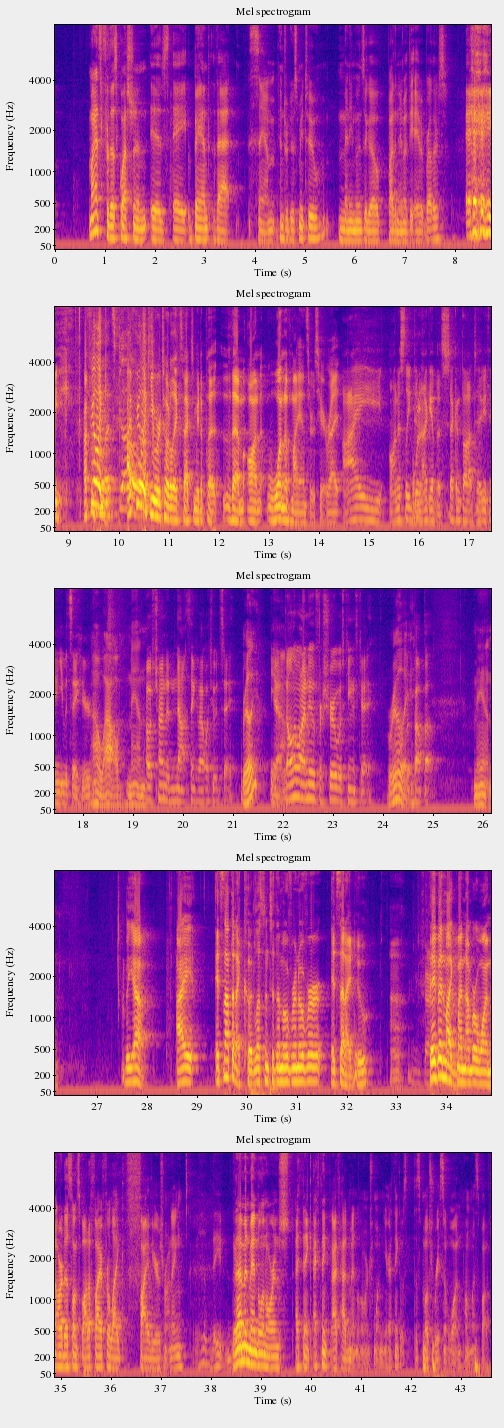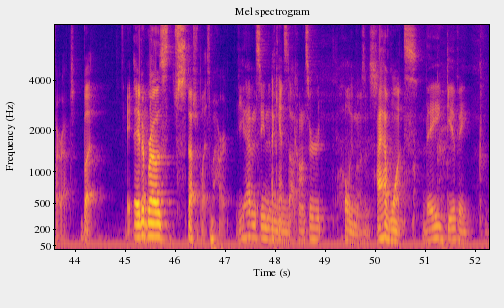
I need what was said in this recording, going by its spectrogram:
my answer for this question is a band that Sam introduced me to many moons ago by the name of the Avett Brothers. Hey, I feel like Let's go. I feel like you were totally expecting me to put them on one of my answers here, right? I honestly did not give a second thought to anything you would say here. Oh wow, man. I was trying to not think about what you would say. Really? Yeah. The only one I knew for sure was King's K. Really? Would pop up. Man. But yeah, I it's not that I could listen to them over and over, it's that I do. Uh, Exactly. They've been like my number one artist on Spotify for like 5 years running. they, Them and Mandolin Orange, I think. I think I've had Mandolin Orange one year. I think it was this most recent one on my Spotify Wrapped. But Avett Bros, special place in my heart. you haven't seen them I can't in stop. concert, holy Moses. I have once. they give a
